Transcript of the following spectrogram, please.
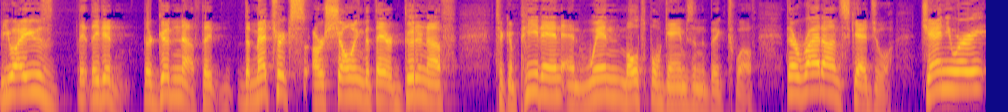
BYU's they, they didn't. They're good enough. They, the metrics are showing that they are good enough to compete in and win multiple games in the Big 12. They're right on schedule. January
